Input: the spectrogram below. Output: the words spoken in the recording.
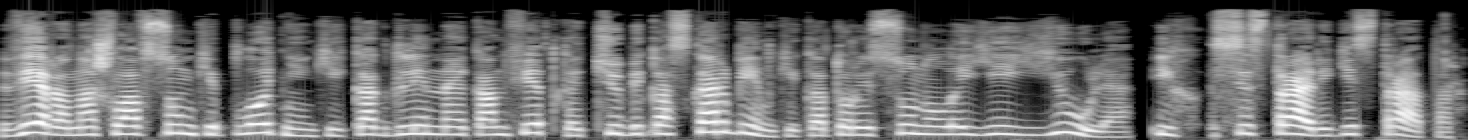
Вера нашла в сумке плотненький, как длинная конфетка, тюбик аскорбинки, который сунула ей Юля, их сестра-регистратор.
